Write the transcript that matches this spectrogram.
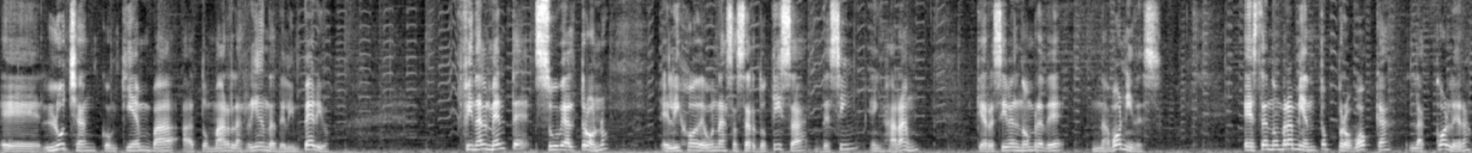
eh, luchan con quién va a tomar las riendas del imperio. Finalmente sube al trono el hijo de una sacerdotisa de Sin en Harán, que recibe el nombre de Nabónides. Este nombramiento provoca la cólera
